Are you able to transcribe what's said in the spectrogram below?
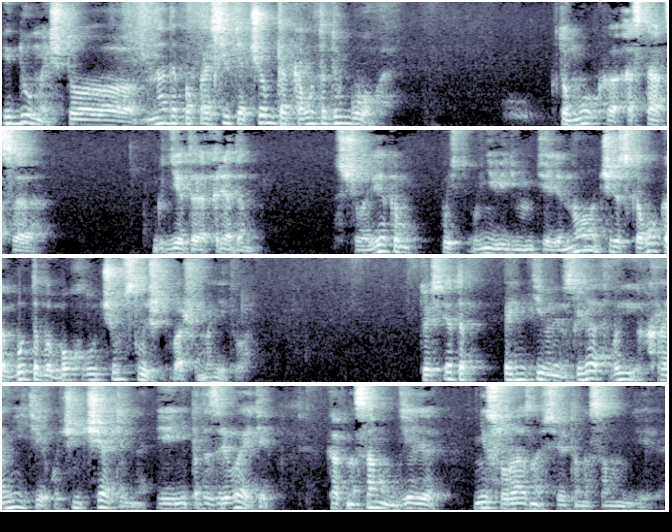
и думать, что надо попросить о чем-то кого-то другого, кто мог остаться где-то рядом с человеком, пусть в невидимом теле, но через кого как будто бы Бог лучше услышит вашу молитву. То есть это примитивный взгляд вы храните очень тщательно и не подозреваете, как на самом деле несуразно все это на самом деле.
